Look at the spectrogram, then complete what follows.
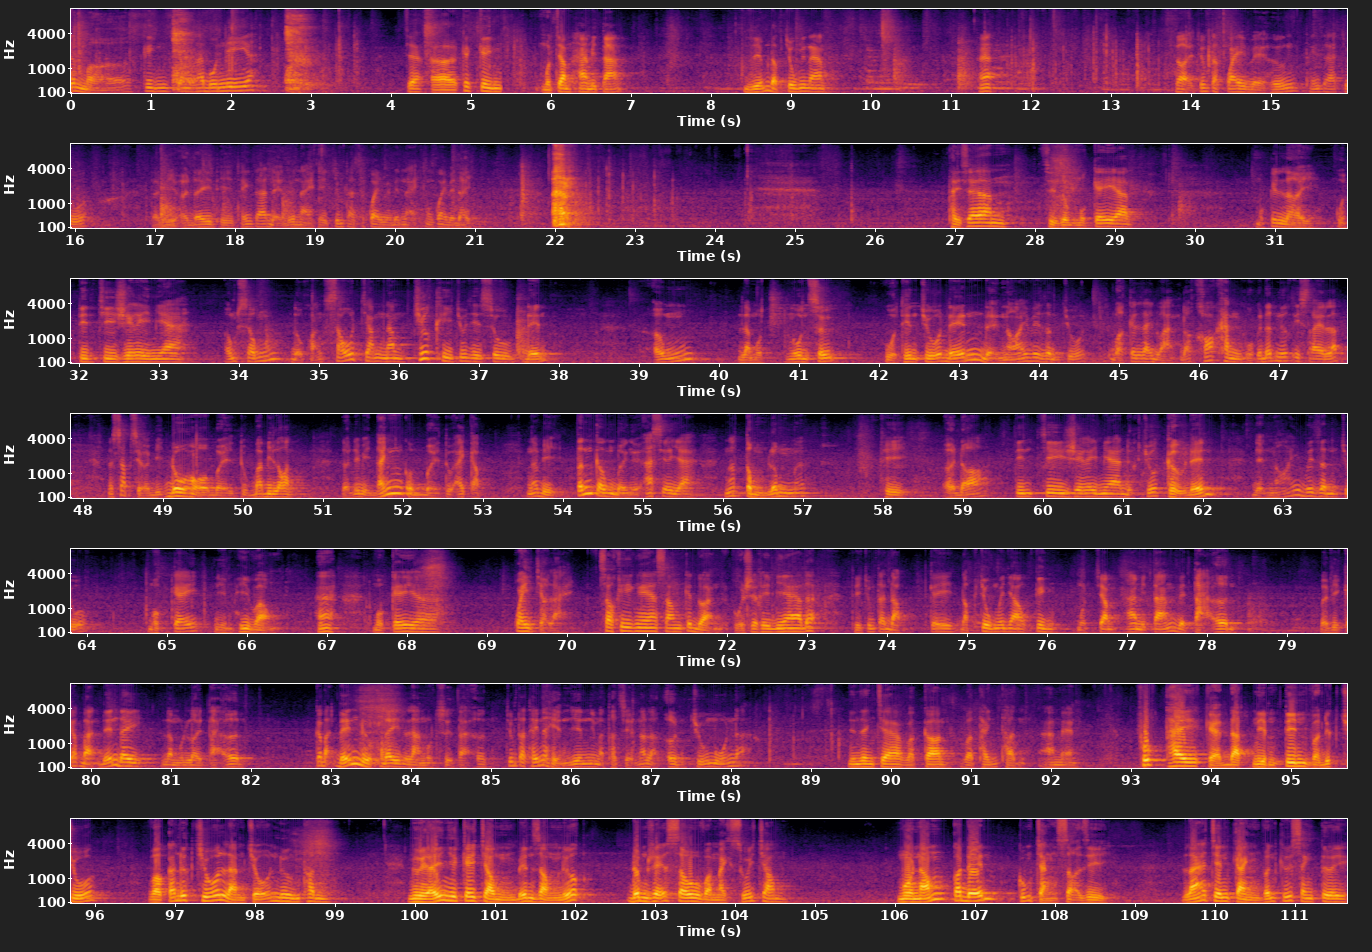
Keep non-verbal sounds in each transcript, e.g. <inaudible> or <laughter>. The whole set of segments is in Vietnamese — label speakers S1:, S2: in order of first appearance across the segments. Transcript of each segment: S1: sẽ mở kinh trong Rabboni á. Dạ, à, cái kinh 128 Diễm đập chung với Nam. Ha? Rồi chúng ta quay về hướng thánh giá Chúa. Tại vì ở đây thì thánh giá để bên này thì chúng ta sẽ quay về bên này không quay về đây. <coughs> Thầy sẽ um, sử dụng một cái um, một cái lời của tiên tri Jeremiah ông sống độ khoảng 600 năm trước khi Chúa Giêsu đến. Ông là một ngôn sứ của Thiên Chúa đến để nói với dân Chúa. Vào cái giai đoạn đó khó khăn của cái đất nước Israel lắm. Nó sắp sửa bị đô hộ bởi tụi Babylon. Rồi nó bị đánh cùng bởi tụi Ai Cập. Nó bị tấn công bởi người Assyria. Nó tùm lum á, thì ở đó tiên tri Jeremiah được Chúa cử đến để nói với dân Chúa. Một cái niềm hy vọng ha một cái uh, quay trở lại. Sau khi nghe xong cái đoạn của Jeremiah đó thì chúng ta đọc cái đọc chung với nhau kinh 128 về tạ ơn. Bởi vì các bạn đến đây là một lời tạ ơn. Các bạn đến được đây là một sự tạ ơn. Chúng ta thấy nó hiển nhiên nhưng mà thật sự nó là ơn Chúa muốn đó nhân danh Cha và Con và Thánh Thần. Amen. Phúc thay kẻ đặt niềm tin vào Đức Chúa, vào các Đức Chúa làm chỗ nương thân. Người ấy như cây trồng bên dòng nước, đâm rễ sâu vào mạch suối trong. Mùa nóng có đến cũng chẳng sợ gì. Lá trên cành vẫn cứ xanh tươi,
